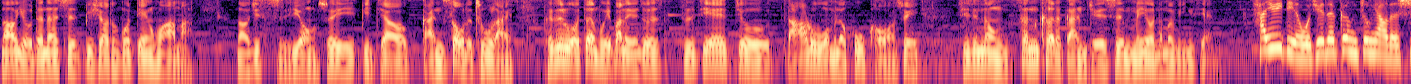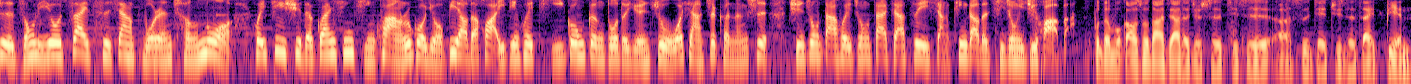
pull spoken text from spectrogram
然后有的呢是必须要通过电话嘛，然后去使用，所以比较感受的出来。可是如果政府一般的援助是直接就打入我们的户口啊，所以其实那种深刻的感觉是没有那么明显的。还有一点，我觉得更重要的是，总理又再次向国人承诺，会继续的关心情况，如果有必要的话，一定会提供更多的援助。我想，这可能是群众大会中大家最想听到的其中一句话吧。不得不告诉大家的就是，其实呃，世界局势在变，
